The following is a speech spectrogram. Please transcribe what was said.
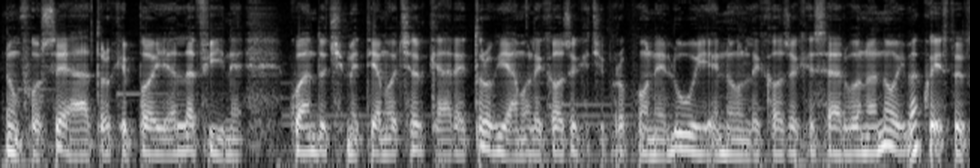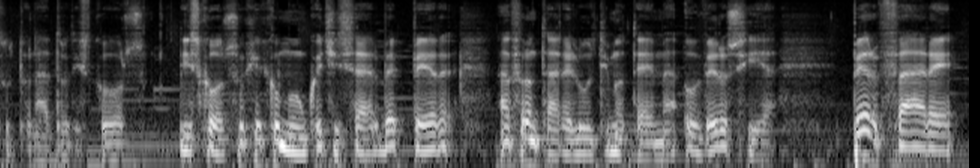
Non fosse altro che poi alla fine, quando ci mettiamo a cercare, troviamo le cose che ci propone lui e non le cose che servono a noi, ma questo è tutto un altro discorso. Discorso che comunque ci serve per affrontare l'ultimo tema, ovvero sia per fare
